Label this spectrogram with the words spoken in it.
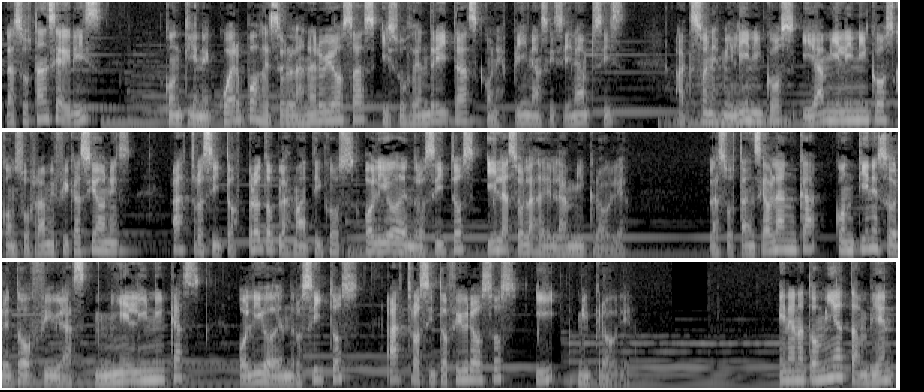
La sustancia gris contiene cuerpos de células nerviosas y sus dendritas con espinas y sinapsis, axones mielínicos y amielínicos con sus ramificaciones, astrocitos protoplasmáticos, oligodendrocitos y las olas de la microglia. La sustancia blanca contiene sobre todo fibras mielínicas, oligodendrocitos, astrocitos fibrosos y microglia. En anatomía también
